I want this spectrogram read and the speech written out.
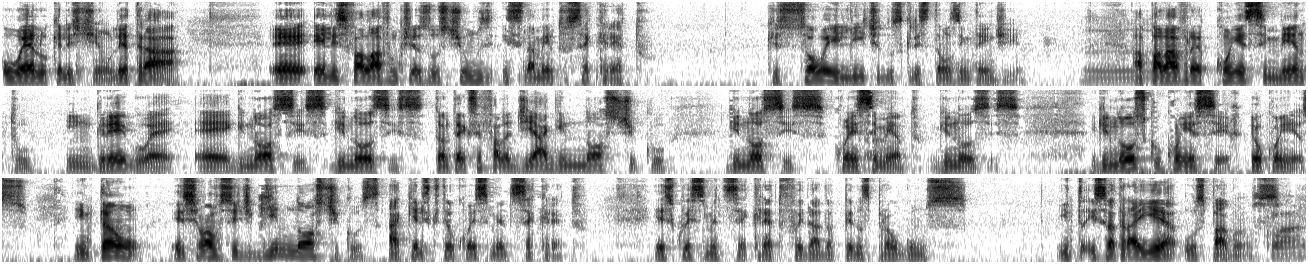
o elo que eles tinham? Letra A. É, eles falavam que Jesus tinha um ensinamento secreto, que só a elite dos cristãos entendia. A palavra conhecimento em grego é, é gnosis, gnosis. Tanto é que você fala diagnóstico, gnosis, conhecimento, gnosis. Gnosco, conhecer, eu conheço. Então, eles chamavam-se de gnósticos, aqueles que têm o conhecimento secreto. Esse conhecimento secreto foi dado apenas para alguns. Então, isso atraía os pagãos. Claro.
